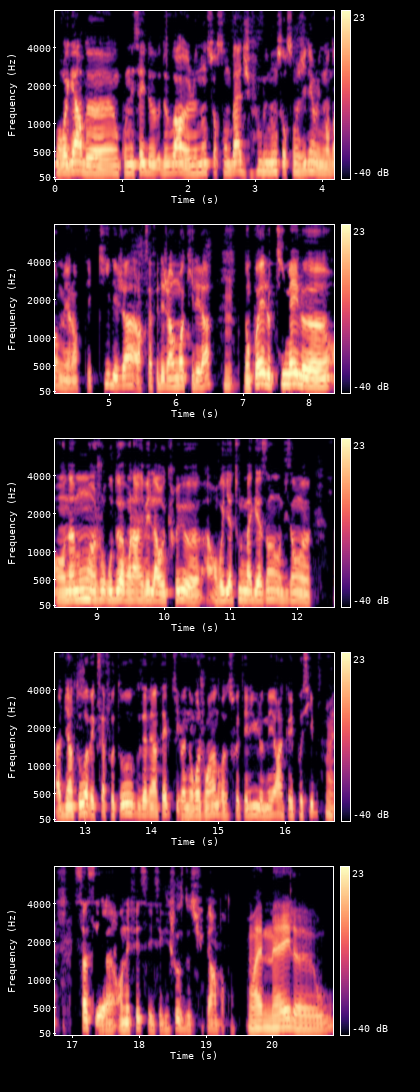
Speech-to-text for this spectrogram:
qu'on regarde, qu'on essaye de, de, voir le nom sur son badge ou le nom sur son gilet en lui demandant mais alors t'es qui déjà? Alors que ça fait déjà un mois qu'il est là. Mm. Donc ouais, le petit mail en amont un jour ou deux avant l'arrivée de la recrue envoyé à tout le magasin en disant à bientôt avec sa photo, vous avez un tel qui va nous rejoindre, souhaitez-lui le meilleur accueil possible. Ça, c'est en effet, c'est quelque chose de super important. Ouais, mail ou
